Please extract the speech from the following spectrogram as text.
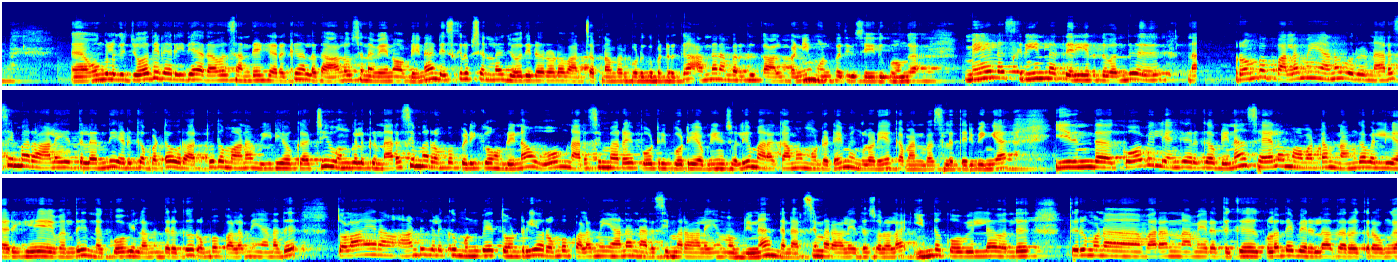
உங்களுக்கு ஜோதிட ரீதியாக ஏதாவது சந்தேகம் இருக்குது அல்லது ஆலோசனை வேணும் அப்படின்னா டிஸ்கிரிப்ஷனில் ஜோதிடரோட வாட்ஸ்அப் நம்பர் கொடுக்கப்பட்டிருக்கு. அந்த நம்பருக்கு கால் பண்ணி முன்பதிவு செய்துக்கோங்க. மேலே ஸ்க்ரீனில் தெரிகிறது வந்து நான் ரொம்ப பழமையான ஒரு நரசிம்மர் ஆலயத்திலேருந்து எடுக்கப்பட்ட ஒரு அற்புதமான வீடியோ காட்சி. உங்களுக்கு நரசிம்மர் ரொம்ப பிடிக்கும் அப்படின்னா ஓம் நரசிம்மரை போற்றி போற்றி அப்படின்னு சொல்லி மறக்காமல் மூன்று டைம் எங்களுடைய கமெண்ட் பாக்ஸில் தெரிவிங்க. இந்த கோவில் எங்கே இருக்குது அப்படின்னா சேலம் மாவட்டம் நங்கவள்ளி அருகே வந்து இந்த கோவில் அமைந்திருக்கு. ரொம்ப பழமையானது. தொள்ளாயிரம் ஆண்டுகளுக்கு முன்பே தோன்றிய ரொம்ப பழமையான நரசிம்மர் ஆலயம் அப்படின்னா இந்த நரசிம்மர் ஆலயத்தை சொல்லலாம். இந்த கோவிலில் வந்து திருமண வரன் அமையறதுக்கு குழந்தை பேர் இல்லாத இருக்கிறவங்க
